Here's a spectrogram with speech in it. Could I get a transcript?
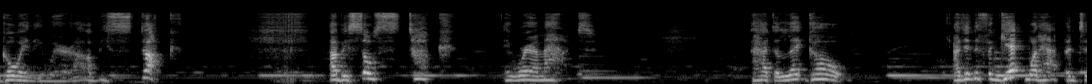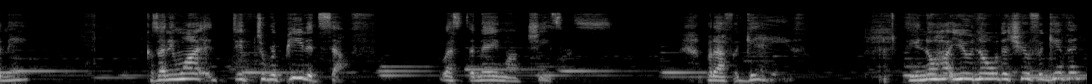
go anywhere. I'll be stuck. I'll be so stuck in where I'm at. I had to let go. I didn't forget what happened to me because I didn't want it to repeat itself. Bless the name of Jesus. But I forgave. You know how you know that you're forgiven?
